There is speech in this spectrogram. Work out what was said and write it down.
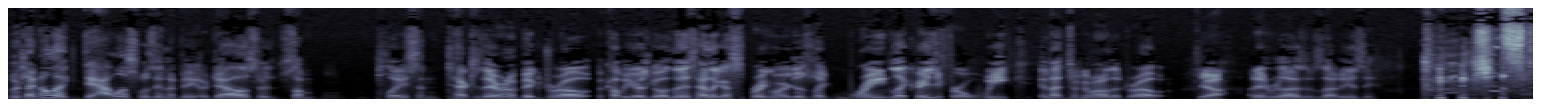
Which I know, like Dallas was in a big, or Dallas or some place in Texas. They were in a big drought a couple years ago, and then they had like a spring where it just like rained like crazy for a week, and that took Mm-hmm. them out of the drought. yeah I didn't realize it was that easy. just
